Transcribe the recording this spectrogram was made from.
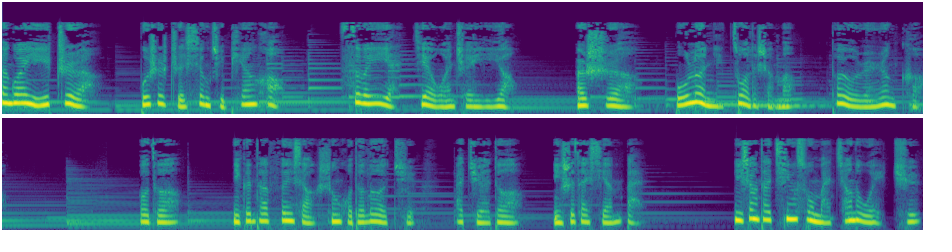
三观一致啊，不是指兴趣偏好、思维眼界完全一样，而是不论你做了什么，都有人认可。否则，你跟他分享生活的乐趣，他觉得你是在显摆；你向他倾诉满腔的委屈，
